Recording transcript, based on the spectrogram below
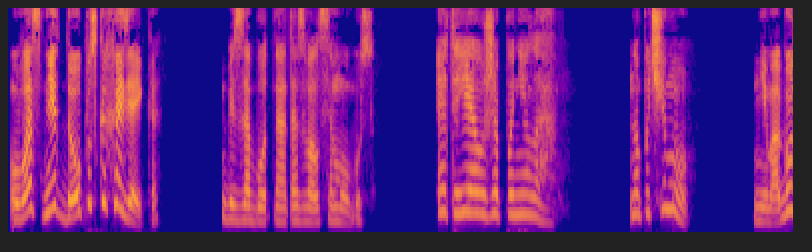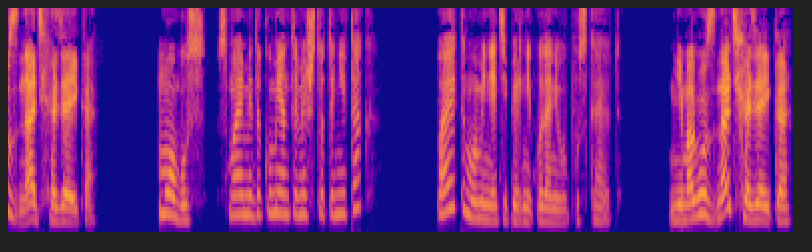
«У вас нет допуска, хозяйка!» — беззаботно отозвался Мобус. «Это я уже поняла. Но почему?» «Не могу знать, хозяйка!» «Мобус, с моими документами что-то не так? Поэтому меня теперь никуда не выпускают?» «Не могу знать, хозяйка!»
